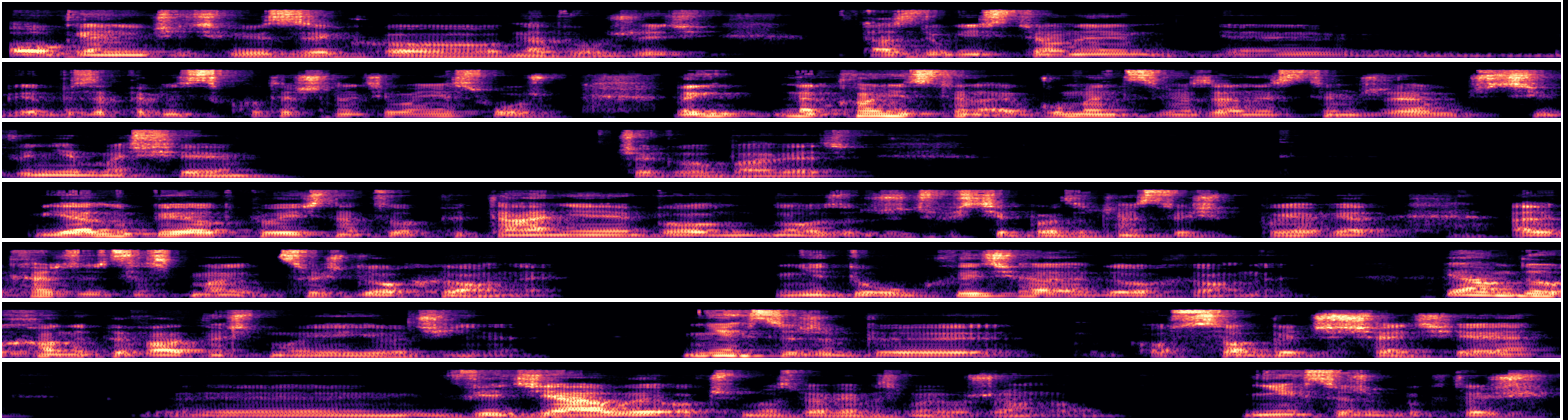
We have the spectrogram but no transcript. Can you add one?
ograniczyć ryzyko nadużyć, a z drugiej strony e, jakby zapewnić skuteczne działanie służb. No i na koniec ten argument związany z tym, że uczciwy nie ma się czego obawiać. Ja lubię odpowiedzieć na to pytanie, bo no, rzeczywiście bardzo często się pojawia, ale każdy z nas ma coś do ochrony nie do ukrycia, ale do ochrony. Ja mam do ochrony prywatność mojej rodziny. Nie chcę, żeby osoby trzecie y, wiedziały, o czym rozmawiam z moją żoną. Nie chcę, żeby ktoś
